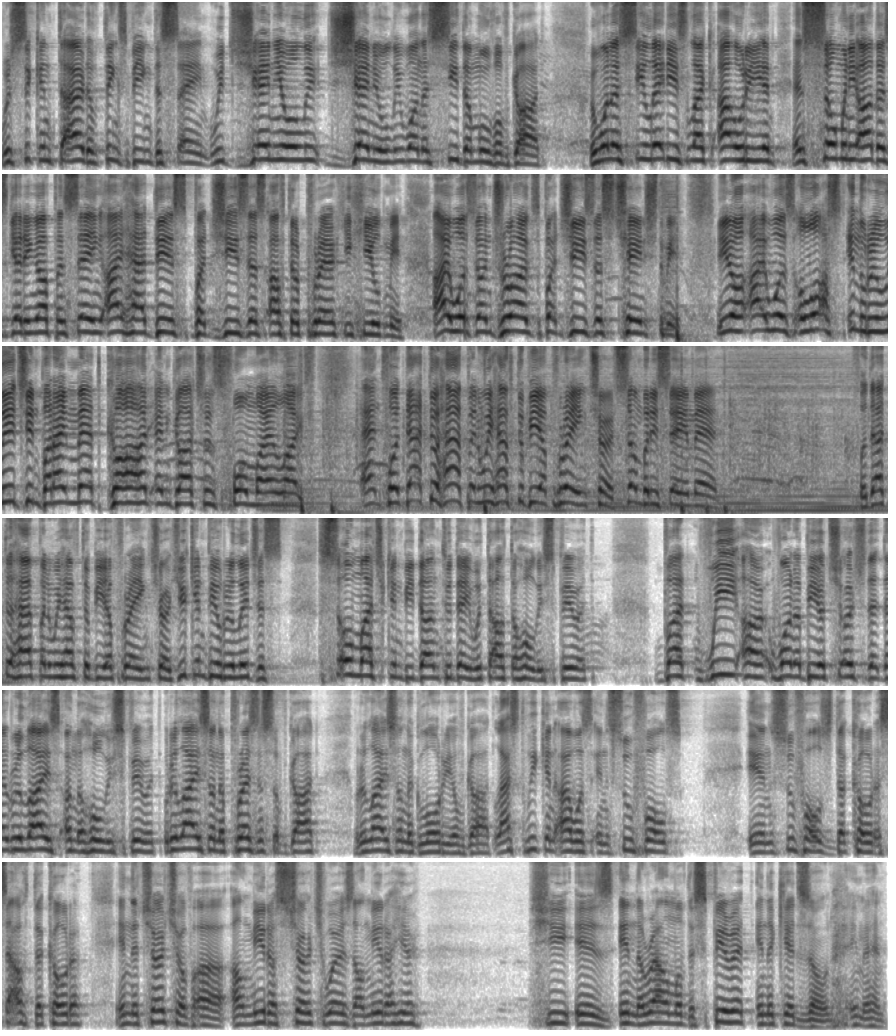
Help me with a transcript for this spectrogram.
We're sick and tired of things being the same. We genuinely, genuinely want to see the move of God. We want to see ladies like Auri and, and so many others getting up and saying, I had this, but Jesus after prayer He healed me. I was on drugs, but Jesus changed me. You know, I was lost in religion, but I met God and God transformed my life. And for that to happen, we have to be a praying church. Somebody say amen. For that to happen, we have to be a praying church. You can be religious. So much can be done today without the Holy Spirit. But we are want to be a church that, that relies on the Holy Spirit, relies on the presence of God, relies on the glory of God. Last weekend I was in Sioux Falls, in Sioux Falls, Dakota, South Dakota, in the church of uh, Almira's church. Where is Almira here? She is in the realm of the spirit in the kids zone. Amen.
